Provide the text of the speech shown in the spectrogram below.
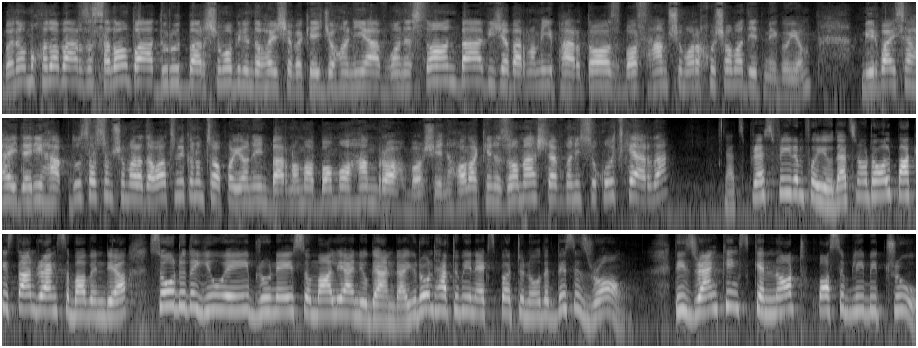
به نام خدا به عرض سلام و درود بر شما بیننده های شبکه جهانی افغانستان به ویژه برنامه پرداز باز هم شما را خوش آمدید می‌گویم میربایس حیدری حق دوست هستم شما را دعوت می‌کنم تا پایان این برنامه با ما همراه باشین حالا که نظام اشرف غنی سقوط کرده That's press freedom for you. That's not all. Pakistan ranks above India. So do the UAE, Brunei, Somalia, and Uganda. You don't have to be an expert to know that this is wrong. These rankings cannot possibly be true.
